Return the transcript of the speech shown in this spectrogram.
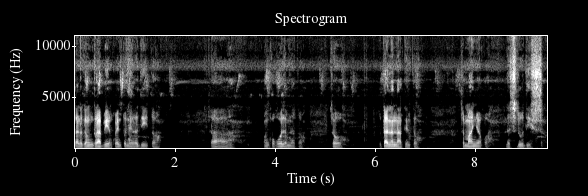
talagang grabe yung kwento nila dito. Sa pangkukulam na to. So, punta na natin to. Samahan nyo ako. Let's do this.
